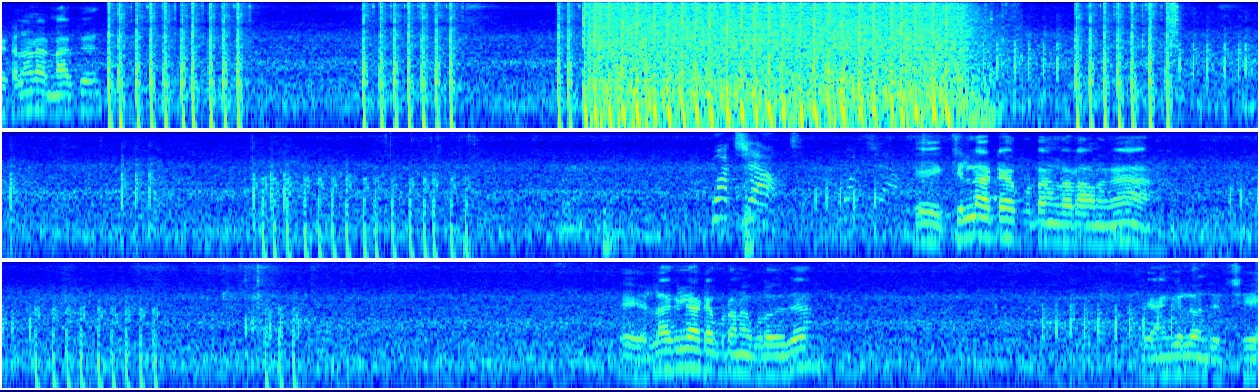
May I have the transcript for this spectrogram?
இந்த கல்யாணம் நாக்கு ஏய் கில்லாட்டே போட்டாங்களாடா அவனுங்க. ஏய் எல்லா கில்லாட்டே போட்டானு போடுறது என் கீழே வந்துடுச்சு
